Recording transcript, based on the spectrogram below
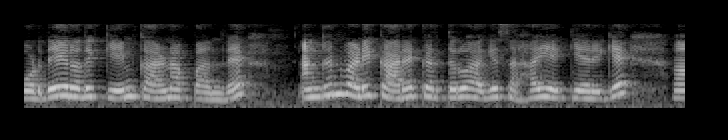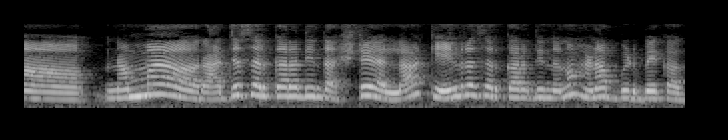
ಕೊಡದೇ ಇರೋದಕ್ಕೆ ಏನು ಕಾರಣಪ್ಪ ಅಂದರೆ ಅಂಗನವಾಡಿ ಕಾರ್ಯಕರ್ತರು ಹಾಗೆ ಸಹಾಯಕಿಯರಿಗೆ ನಮ್ಮ ರಾಜ್ಯ ಸರ್ಕಾರದಿಂದ ಅಷ್ಟೇ ಅಲ್ಲ, ಕೇಂದ್ರ ಸರ್ಕಾರದಿಂದನೂ ಹಣ ಬಿಡಬೇಕಾಗ,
